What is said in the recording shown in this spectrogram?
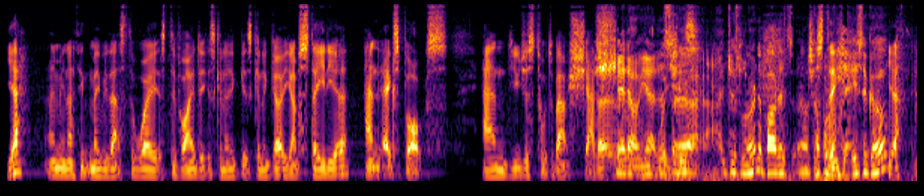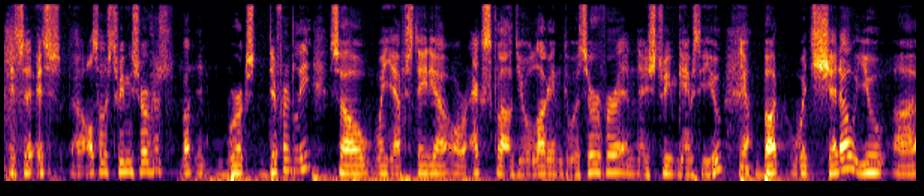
yeah, I mean, I think maybe that's the way it's divided. It's gonna it's gonna go. You have Stadia and Xbox, and you just talked about Shadow. Shadow, yeah. This, uh, is I just learned about it a couple of days ago. Yeah. It's uh, it's uh, also a streaming service, but it works differently. So when you have Stadia or xCloud, you log into a server and they stream games to you. Yeah. But with Shadow, you uh,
